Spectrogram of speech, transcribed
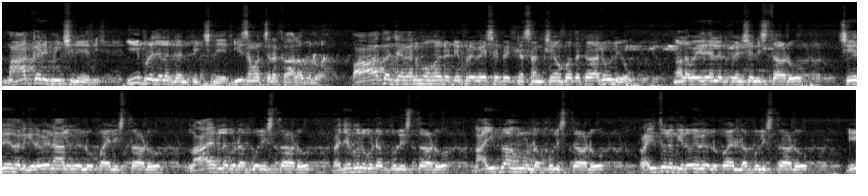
నాకు కనిపించినది ఈ ప్రజలకు కనిపించినది ఈ సంవత్సర కాలంలో. పాత జగన్మోహన్ రెడ్డి ప్రవేశపెట్టిన సంక్షేమ పథకాలు లేవు. నలభై ఐదేళ్ళకు పెన్షన్ ఇస్తాడు చేనేతలకు ఇరవై నాలుగు వేల రూపాయలు ఇస్తాడు లాయర్లకు డబ్బులు ఇస్తాడు రజకులకు డబ్బులు ఇస్తాడు నాయిబ్రాహ్మణులకు డబ్బులు ఇస్తాడు రైతులకు ఇరవై వేల రూపాయలు డబ్బులు ఇస్తాడు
